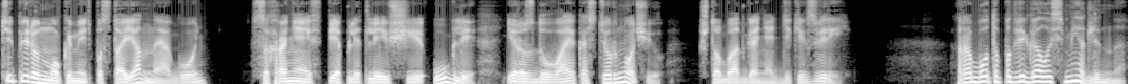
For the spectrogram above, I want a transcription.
Теперь он мог иметь постоянный огонь, сохраняя в пепле тлеющие угли и раздувая костер ночью, чтобы отгонять диких зверей. Работа подвигалась медленно.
